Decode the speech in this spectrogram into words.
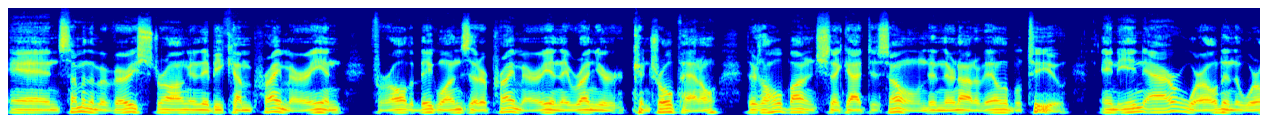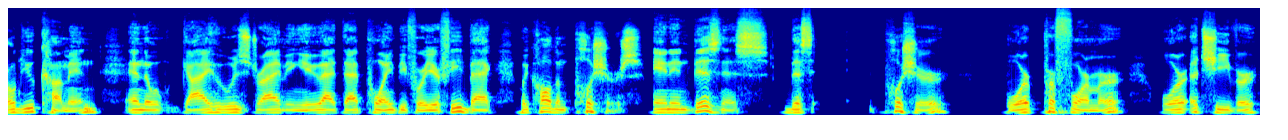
And some of them are very strong and they become primary. And for all the big ones that are primary and they run your control panel, there's a whole bunch that got disowned and they're not available to you. And in our world, in the world you come in, and the guy who was driving you at that point before your feedback, we call them pushers. And in business, this pusher or performer or achiever,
